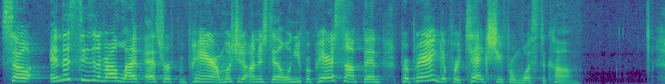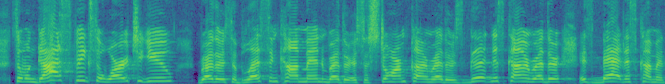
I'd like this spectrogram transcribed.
So, in this season of our life, as we're preparing, I want you to understand that when you prepare something, preparing it protects you from what's to come. So, when God speaks a word to you, whether it's a blessing coming, whether it's a storm coming, whether it's goodness coming, whether it's badness coming,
